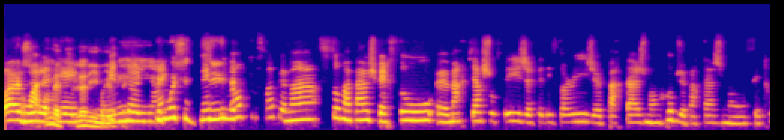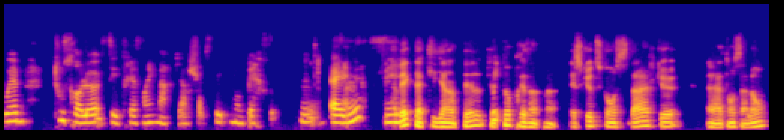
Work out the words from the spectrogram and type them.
Ah, je Ouais. le lien. là les liens. Oui. Le lien. Moi, je suis Mais dessus. sinon, tout simplement, sur ma page perso, euh, Marie-Pierre Chaussée, je fais des stories, je partage mon groupe, je partage mon site web. Tout sera là. C'est très simple, Marie-Pierre Chaussée, mon perso. Hey, merci. Avec ta clientèle que Oui. tu as présentement, est-ce que tu considères que euh, à ton salon,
